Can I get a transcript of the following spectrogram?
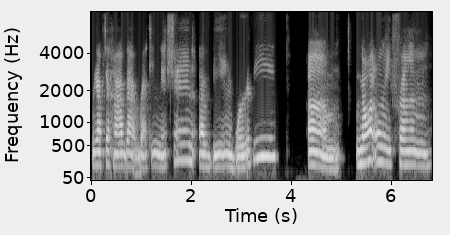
We have to have that recognition of being worthy um, not only from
